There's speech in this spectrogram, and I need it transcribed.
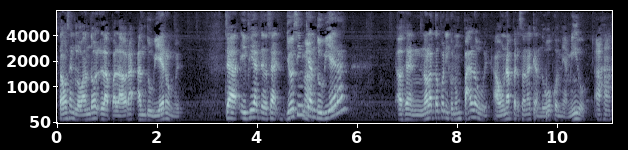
estamos englobando la palabra anduvieron, güey. O sea, y fíjate, o sea, yo sin que anduvieran, o sea, no la toco ni con un palo, güey, a una persona que anduvo con mi amigo. Ajá.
